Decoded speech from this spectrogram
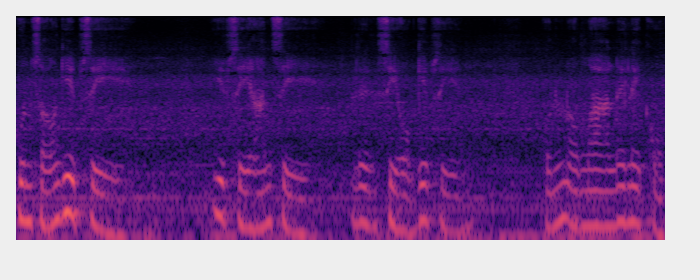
คูณสองยี่สิบสี่ยี่สิบสี่หารสี่เลขสี่หกยี่สิบสี่ผลออกมาได้เลขหก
